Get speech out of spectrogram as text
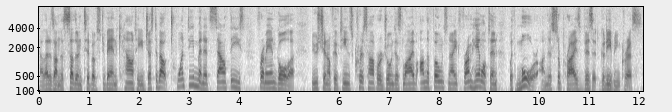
Now that is on the southern tip of Steuben County, just about 20 minutes southeast from Angola. News Channel 15's Chris Hopper joins us live on the phone tonight from Hamilton with more on this surprise visit. Good evening, Chris.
